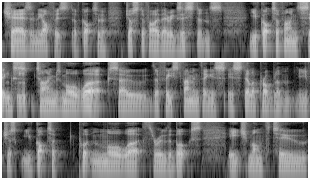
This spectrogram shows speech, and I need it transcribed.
chairs in the office have got to justify their existence, you've got to find 6 mm-hmm. times more work. So the feast famine thing is is still a problem. You've just you've got to put more work through the books each month to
